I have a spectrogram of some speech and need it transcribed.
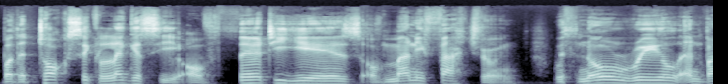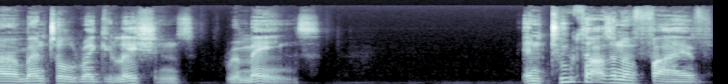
but the toxic legacy of 30 years of manufacturing with no real environmental regulations remains. In 2005,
